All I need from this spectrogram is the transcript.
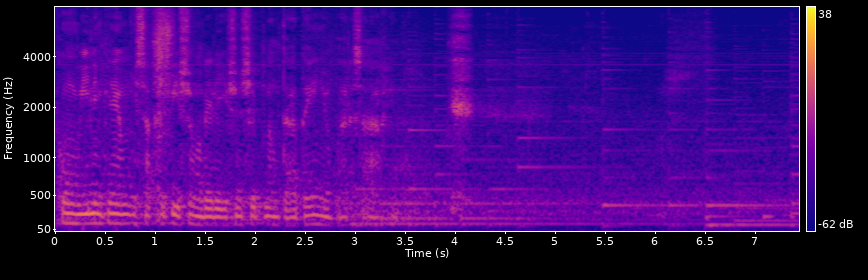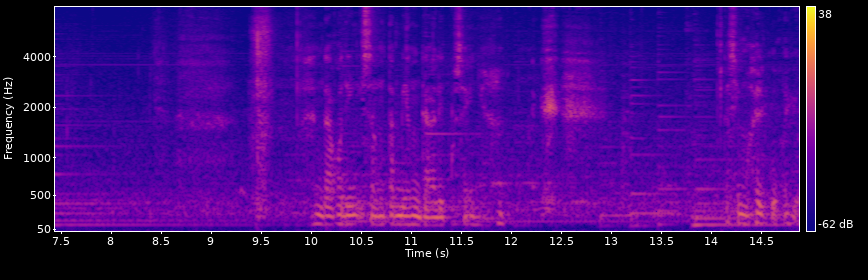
Kung willing kayong isakripisyo ang relationship ng tatay niyo para sa akin, handa ko din isang tabi ang galit ko sa inyo. Kasi mahal ko kayo.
